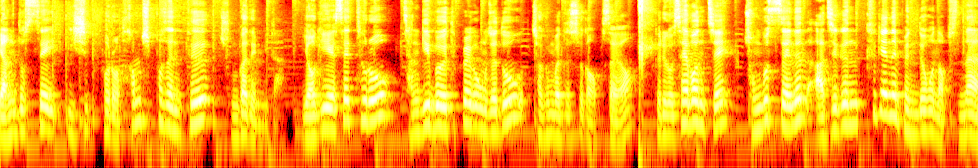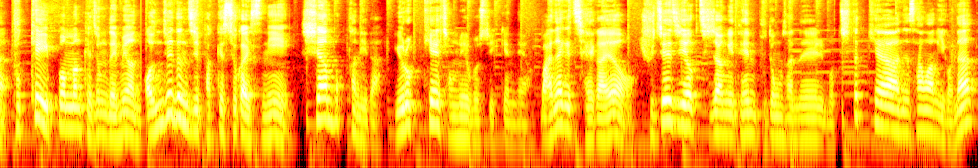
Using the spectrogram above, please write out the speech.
양도세 20% 30% 중과됩니다. 여기에 세트로 장기보유 특별공제도 적용받을 수가 없어요. 그리고 세 번째 종부세는 아직은 크게는 변동은 없으나 국회 입법만 개정되면 언제든지 바뀔 수가 있으니 시한폭탄이다. 이렇게 정리해 볼 수 있겠네요. 만약에 제가요 규제 지역 지정이 된 부동산을 뭐 취득해야 하는 상황이거나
